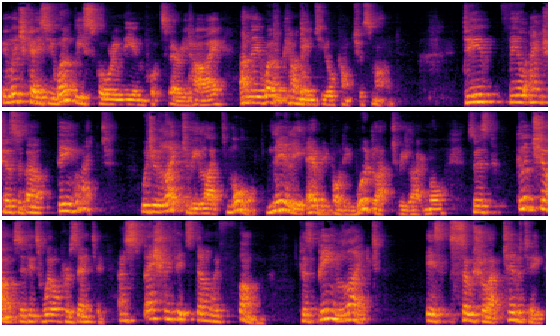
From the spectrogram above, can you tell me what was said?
in which case you won't be scoring the inputs very high and they won't come into your conscious mind. Do you feel anxious about being liked? Would you like to be liked more? Nearly everybody would like to be liked more. So there's good chance if it's well presented, and especially if it's done with fun, because being liked is social activity.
